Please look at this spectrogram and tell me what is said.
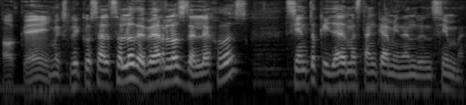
Ok. Me explico, o sea, solo de verlos de lejos, siento que ya me están caminando encima.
